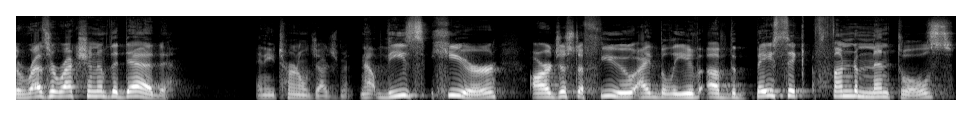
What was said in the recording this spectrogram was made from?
the resurrection of the dead, and eternal judgment. Now, these here are just a few, I believe, of the basic fundamentals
